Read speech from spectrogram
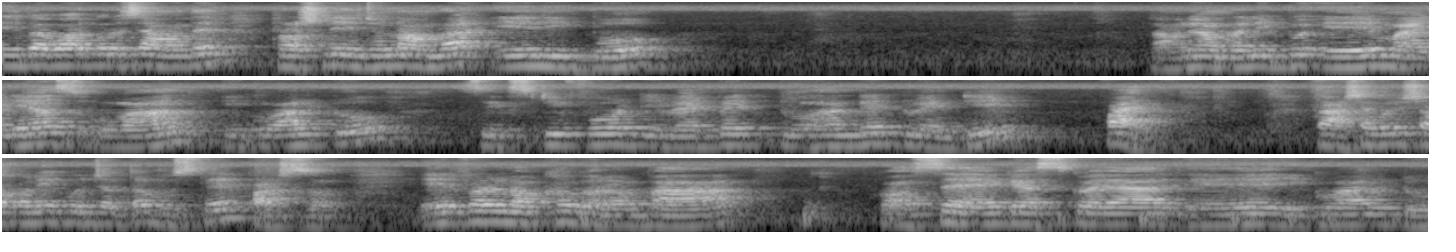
এই ব্যবহার করেছি আমাদের প্রশ্নে, এই জন্য আমরা এ লিখব। তাহলে আমরা লিখব A minus one equal to sixty four divide by two hundred twenty five তো আশা করি সকলেই পর্যন্ত বুঝতে পারছ। এরপরে লক্ষ্য করো, বা cosec square A equal to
